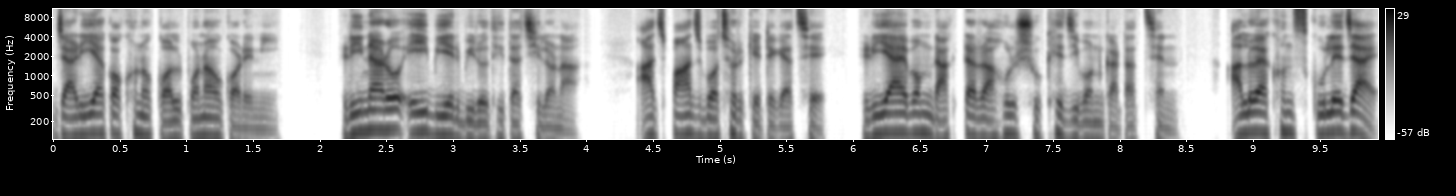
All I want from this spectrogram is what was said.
যা রিয়া কখনো কল্পনাও করেনি। রিনারও এই বিয়ের বিরোধিতা ছিল না। আজ পাঁচ বছর কেটে গেছে। রিয়া এবং ডাক্তার রাহুল সুখে জীবন কাটাচ্ছেন। আলো এখন স্কুলে যায়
